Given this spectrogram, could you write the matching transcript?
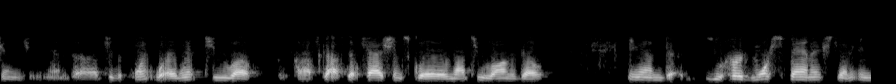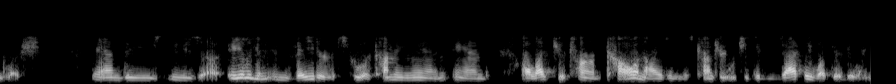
changing, and uh, to the point where I went to uh, uh, Scottsdale Fashion Square not too long ago, and you heard more Spanish than English. And these these uh, alien invaders who are coming in, and I like your term, colonizing this country, which is exactly what they're doing.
